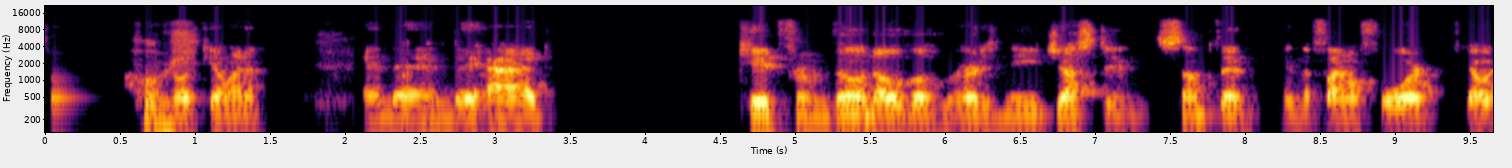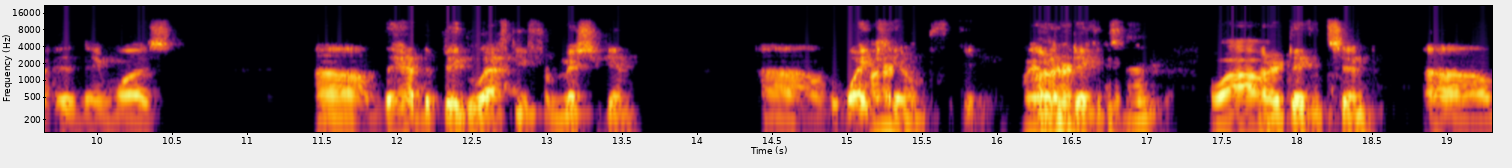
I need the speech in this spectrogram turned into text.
from oh, North Carolina. And then they had kid from Villanova who hurt his knee, Justin something in the final four. I forgot what his name was. Um, they had the big lefty from Michigan, uh, the white Hunter, kid. I'm forgetting. Wait, Hunter, Hunter Dickinson. Dickinson. Wow. Hunter Dickinson. Uh,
